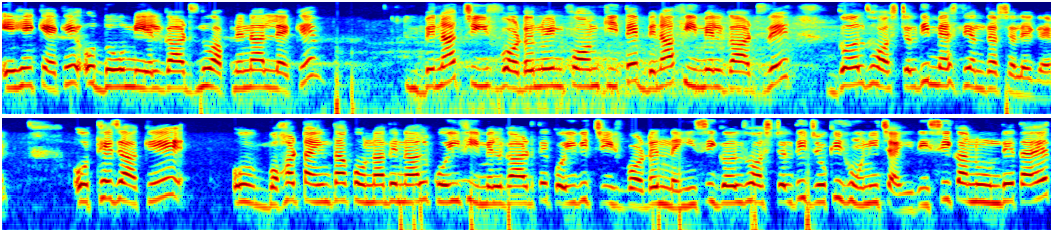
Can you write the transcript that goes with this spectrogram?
ਇਹ ਕਹਿ ਕੇ ਉਹ ਦੋ ਮੇਲ ਗਾਰਡਸ ਨੂੰ ਆਪਣੇ ਨਾਲ ਲੈ ਕੇ ਬਿਨਾਂ ਚੀਫ ਵਾਰਡਨ ਨੂੰ ਇਨਫੋਰਮ ਕੀਤੇ, ਬਿਨਾਂ ਫੀਮੇਲ ਗਾਰਡਸ ਦੇ ਗਰਲਸ ਹੋਸਟਲ ਦੀ ਮੈਸ ਦੇ ਅੰਦਰ ਚਲੇ ਗਏ। ਉੱਥੇ ਜਾ ਕੇ ਉਹ ਬਹੁਤ ਟਾਈਮ ਤੱਕ ਉਹਨਾਂ ਦੇ ਨਾਲ ਕੋਈ ਫੀਮੇਲ ਗਾਰਡ ਤੇ ਕੋਈ ਵੀ ਚੀਫ ਵਾਰਡਨ ਨਹੀਂ ਸੀ ਗਰਲਜ਼ ਹੋਸਟਲ ਦੀ, ਜੋ ਕਿ ਹੋਣੀ ਚਾਹੀਦੀ ਸੀ ਕਾਨੂੰਨ ਦੇ ਤਹਿਤ।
